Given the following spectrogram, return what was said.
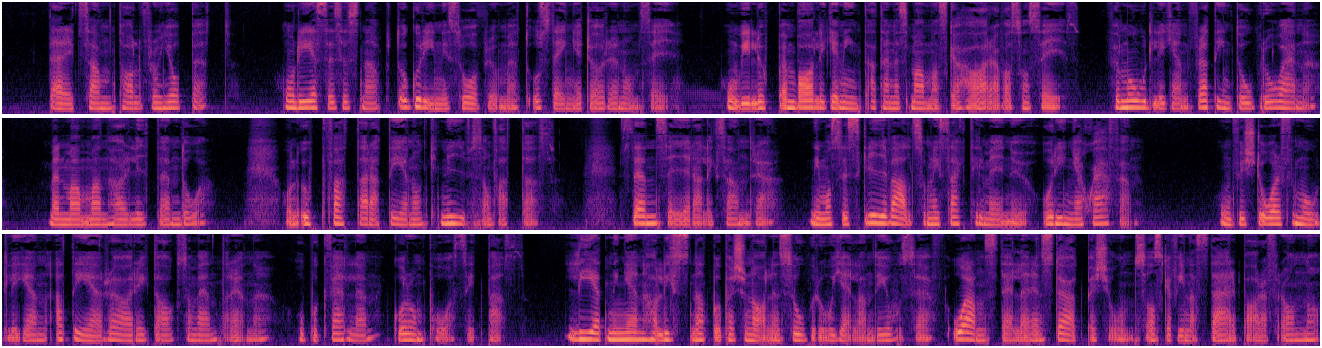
Det är ett samtal från jobbet. Hon reser sig snabbt och går in i sovrummet och stänger dörren om sig. Hon vill uppenbarligen inte att hennes mamma ska höra vad som sägs. Förmodligen för att inte oroa henne. Men mamman hör lite ändå. Hon uppfattar att det är någon kniv som fattas. Sen säger Alexandra ni måste skriva allt som ni sagt till mig nu och ringa chefen. Hon förstår förmodligen att det är en rörig dag som väntar henne och på kvällen går hon på sitt pass. Ledningen har lyssnat på personalens oro gällande Josef och anställer en stödperson som ska finnas där bara för honom.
